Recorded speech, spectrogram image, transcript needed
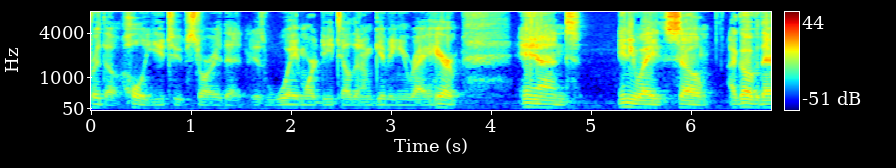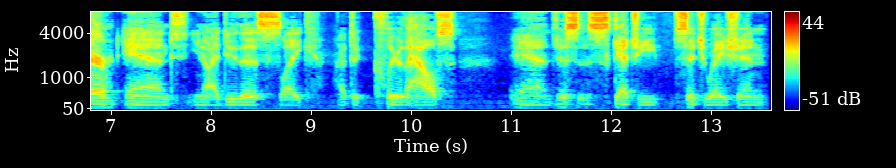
for the whole YouTube story that is way more detailed than I'm giving you right here. And anyway, so I go over there and you know I do this like I have to clear the house and just a sketchy situation.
